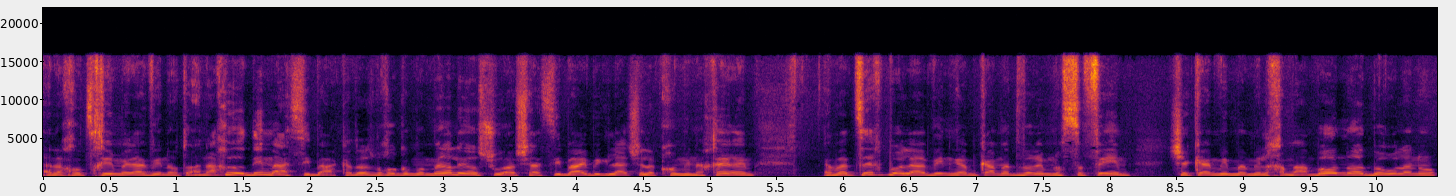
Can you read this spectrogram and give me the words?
אנחנו צריכים להבין אותו. אנחנו יודעים מה הסיבה, הקדוש ברוך הוא גם אומר ליהושע שהסיבה היא בגלל שלקחו מן החרם, אבל צריך פה להבין גם כמה דברים נוספים שקיימים במלחמה. מאוד מאוד ברור לנו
